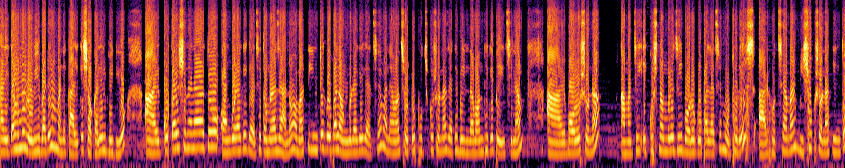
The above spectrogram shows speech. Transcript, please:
আর এটা হলো রবিবারের মানে কালকে সকালের ভিডিও আর গোপাল সোনারা তো অঙ্গরাগে গেছে, তোমরা জানো, আমার তিনটে গোপাল অঙ্গরাগে গেছে মানে আমার ছোট পুচকু সোনা, যাকে বৃন্দাবন থেকে পেয়েছিলাম, আর বড় সোনা, আমার যেই একুশ নম্বরে যেই বড় গোপাল আছে, মথুরেশ, আর হচ্ছে আমার মিশুক সোনা কিন্তু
